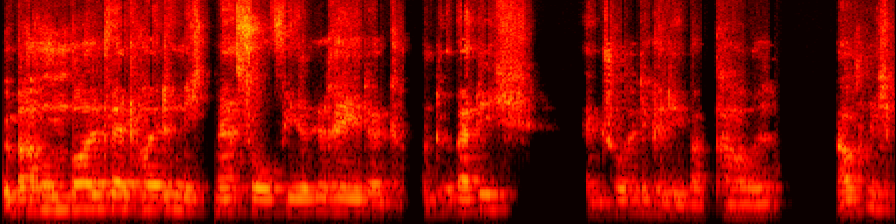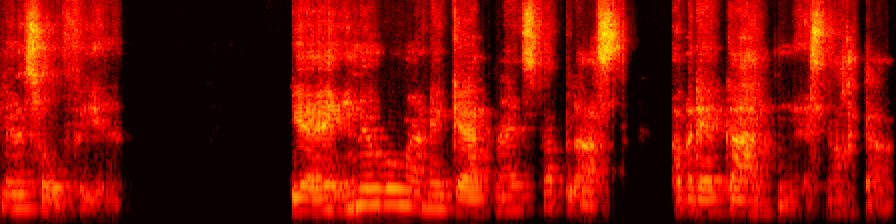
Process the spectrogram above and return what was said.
Über Humboldt wird heute nicht mehr so viel geredet und über dich, entschuldige lieber Paul, auch nicht mehr so viel. Die Erinnerung an den Gärtner ist verblasst, aber der Garten ist noch da.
